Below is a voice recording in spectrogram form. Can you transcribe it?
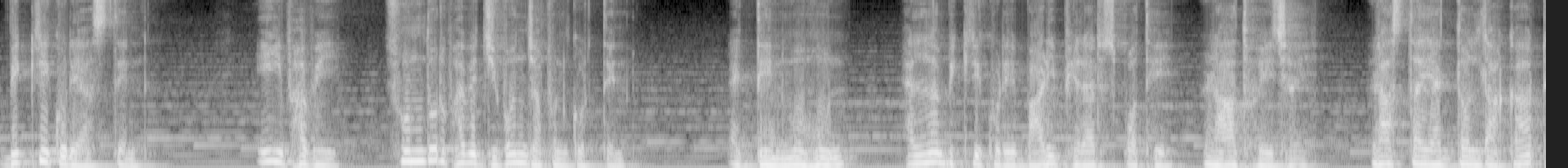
বিক্রি করে আসতেন। এইভাবেই সুন্দরভাবে জীবনযাপন করতেন। একদিন মোহন খেলনা বিক্রি করে বাড়ি ফেরার পথে রাত হয়ে যায়। রাস্তায় একদল ডাকাত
